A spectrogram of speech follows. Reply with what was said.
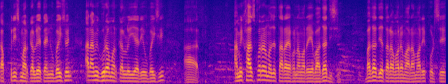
কাপ্রিস মার্কাল লইয়া তাই উবাইছেন আর আমি গুড়া মার্কাল লইয়া রে উবাইছি। আর আমি খাস করার মাঝে তারা এখন আমার এ বাধা দিছে। বাধা দিয়ে তারা আমার মারামারি করছে।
